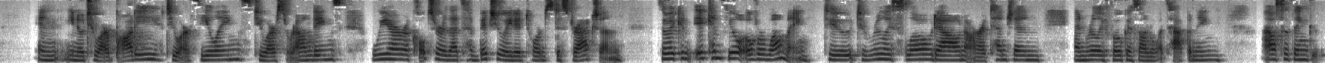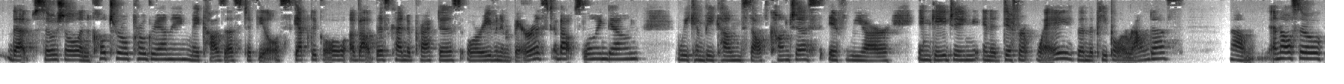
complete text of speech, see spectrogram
and you know, to our body, to our feelings, to our surroundings. We are a culture that's habituated towards distraction. So it can it can feel overwhelming to to really slow down our attention and really focus on what's happening. I also think that social and cultural programming may cause us to feel skeptical about this kind of practice or even embarrassed about slowing down. We can become self-conscious if we are engaging in a different way than the people around us. Um, and also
